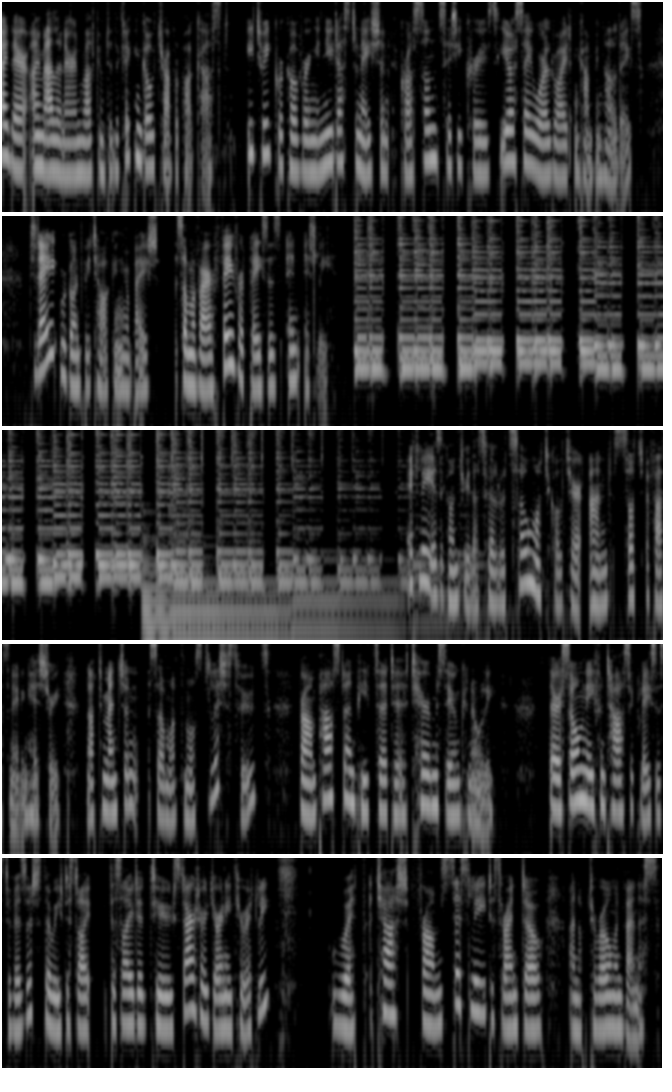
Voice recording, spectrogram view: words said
Hi there, I'm Eleanor, and welcome to the Click and Go Travel Podcast. Each week, we're covering a new destination across Sun City Cruise, USA Worldwide, and camping holidays. Today, we're going to be talking about some of our favourite places in Italy. Is a country that's filled with so much culture and such a fascinating history, not to mention some of the most delicious foods, from pasta and pizza to tiramisu and cannoli. There are so many fantastic places to visit that we've deci- decided to start our journey through Italy with a chat from Sicily to Sorrento and up to Rome and Venice.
